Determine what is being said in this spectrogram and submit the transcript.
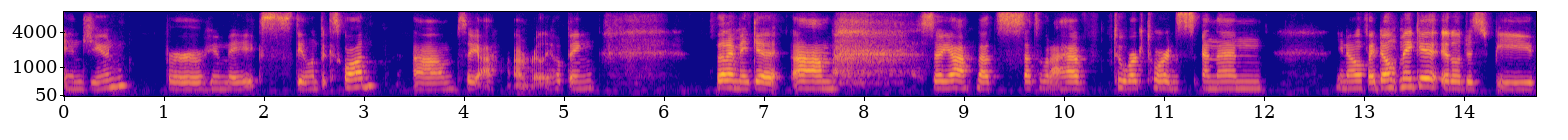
in June for who makes the Olympic squad. Um, so yeah, I'm really hoping that I make it. Um, so yeah, that's that's what I have to work towards. And then, you know, if I don't make it, it'll just be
